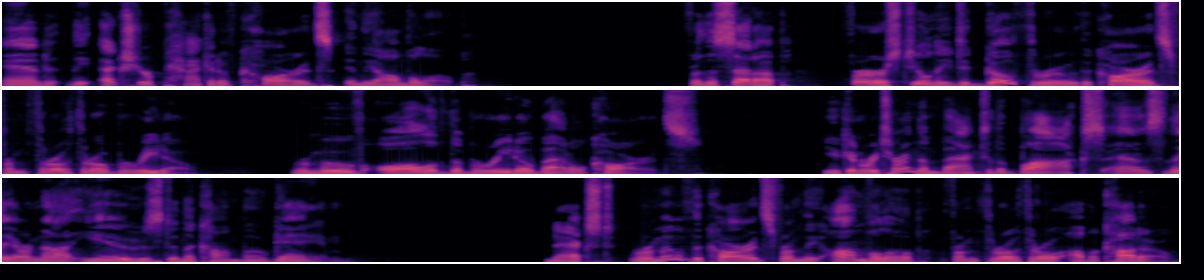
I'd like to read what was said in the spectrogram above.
and the extra packet of cards in the envelope. For the setup, First, you'll need to go through the cards from Throw Throw Burrito. Remove all of the Burrito Battle cards. You can return them back to the box as they are not used in the combo game. Next, remove the cards from the envelope from Throw Throw Avocado.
